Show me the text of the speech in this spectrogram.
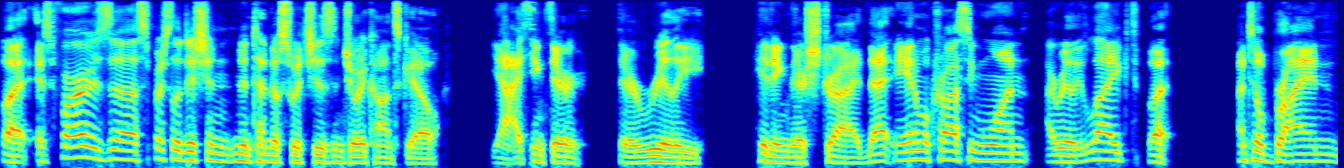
but as far as uh, special edition Nintendo Switches and Joy Cons go, yeah, I think they're they're really hitting their stride. That Animal Crossing one I really liked, but until Brian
